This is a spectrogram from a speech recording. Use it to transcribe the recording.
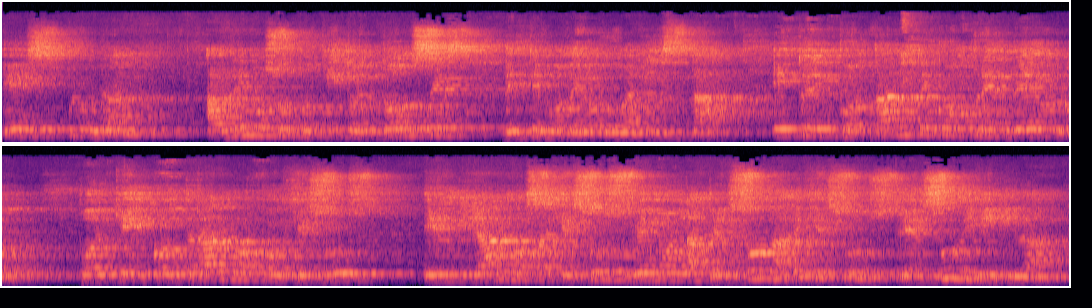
es plural. Hablemos un poquito entonces de este modelo dualista. Esto es importante comprenderlo, porque encontrarnos con Jesús, el mirarnos a Jesús, vemos la persona de Jesús, en su divinidad.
